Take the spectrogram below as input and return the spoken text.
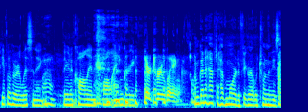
People who are listening, they're going to call in all angry. They're drooling. I'm going to have to have more to figure out which one of these I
